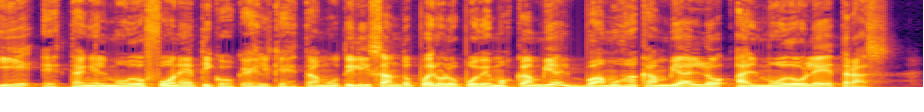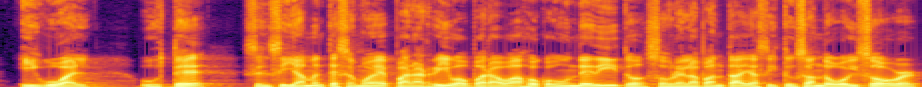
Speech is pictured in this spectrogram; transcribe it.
y está en el modo fonético, que es el que estamos utilizando, pero lo podemos cambiar. Vamos a cambiarlo al modo letras. Igual, usted sencillamente se mueve para arriba o para abajo con un dedito sobre la pantalla si está usando VoiceOver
